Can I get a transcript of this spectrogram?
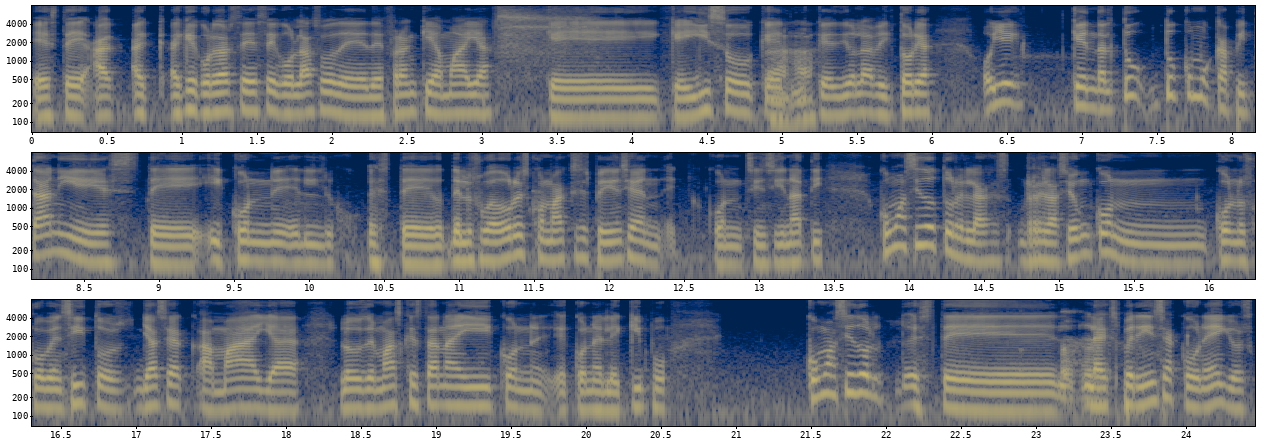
Este, hay, que acordarse de ese golazo de, de Frankie Amaya que, que hizo, que, que dio la victoria. Oye, Kendall, tú, tú como capitán y este y con el este de los jugadores con más experiencia con Cincinnati, ¿cómo ha sido tu relación con, los jovencitos, ya sea Amaya, los demás que están ahí con, eh, con el equipo? ¿Cómo ha sido este la experiencia con ellos?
